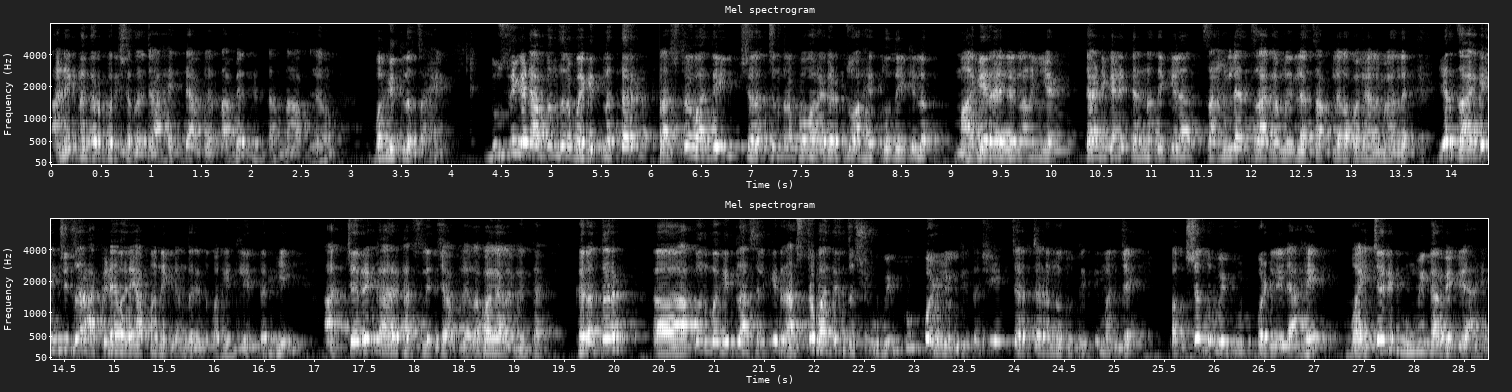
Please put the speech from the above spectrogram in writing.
अनेक नगर परिषदा ज्या आहेत त्या आपल्या ताब्यात घेताना आपल्याला बघितलंच आहे. दुसरीकडे आपण जर बघितलं तर राष्ट्रवादी शरदचंद्र पवार गट जो आहे तो देखील मागे राहिलेला नाहीये. त्या ठिकाणी त्यांना देखील चांगल्याच जागा मिळाल्याचं आपल्याला बघायला मिळालंय. या जागेची जर आकडेवारी आपण एकंदरीत बघितली तर ही आश्चर्यकारक असल्याची आपल्याला बघायला मिळत आहे खरं तर आपण बघितलं असेल की राष्ट्रवादीत जशी उभी फूट पडली होती तशी एक चर्चा रंगत होती. ती म्हणजे पक्षात उभी फूट पडलेली आहे. वैचारिक भूमिका वेगळी आहे.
